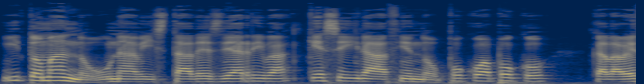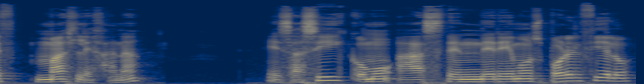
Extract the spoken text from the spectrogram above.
y tomando una vista desde arriba que se irá haciendo poco a poco cada vez más lejana. Es así como ascenderemos por el cielo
